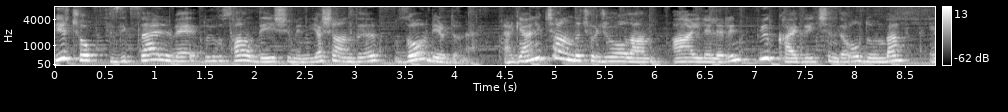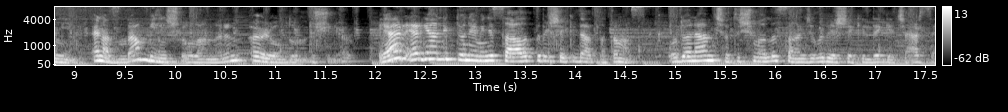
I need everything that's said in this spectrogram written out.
birçok fiziksel ve duygusal değişimin yaşandığı zor bir dönem. Ergenlik çağında çocuğu olan ailelerin büyük kaygı içinde olduğundan eminim. En azından bilinçli olanların öyle olduğunu düşünüyorum. Eğer ergenlik dönemini sağlıklı bir şekilde atlatamazsak, o dönem çatışmalı, sancılı bir şekilde geçerse,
